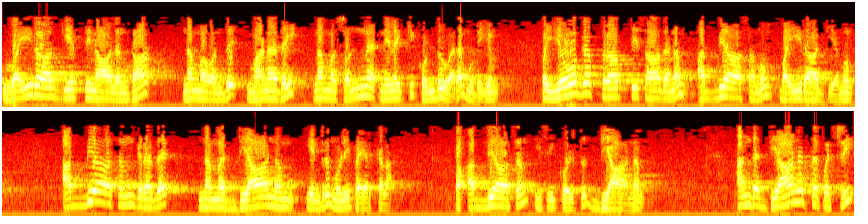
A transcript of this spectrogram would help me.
வைராகியத்தினாலும் தான் நம்ம வந்து மனதை நம்ம சொன்ன நிலைக்கு கொண்டு வர முடியும். இப்ப யோக பிராப்தி சாதனம் அபியாசமும் வைராகியமும். அபியாசம்ங்கிறத நம்ம தியானம் என்று மொழி பெயர்க்கலாம் இப்ப அபியாசம் இஸ் ஈக்வல் டு தியானம். அந்த தியானத்தை பற்றி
